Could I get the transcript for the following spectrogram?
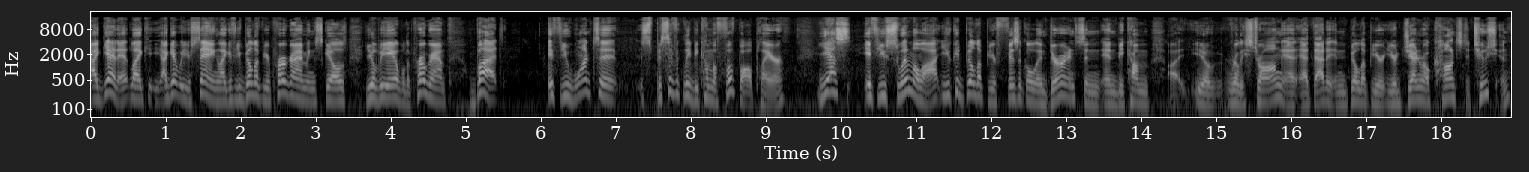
I get it. Like, I get what you're saying. Like, if you build up your programming skills, you'll be able to program. But if you want to specifically become a football player, yes, if you swim a lot, you could build up your physical endurance and, and become, uh, you know, really strong at, at that and build up your, your general constitution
